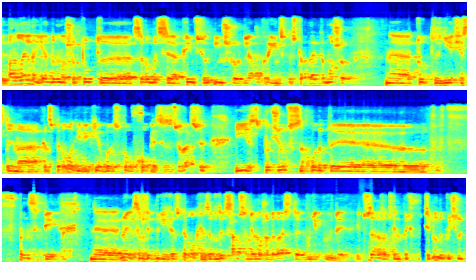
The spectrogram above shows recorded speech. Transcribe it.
і паралельно, я думаю, що тут е, це робиться крім всього іншого для української сторони, тому що е, тут є частина конспірологів, які обов'язково вхопляться за цю версію і почнуть знаходити. е, принципі, е, ну як завжди, будь-який конспіролог, він завжди сам собі може довести будь-яку ідею. І тут зараз от він ці люди почнуть.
